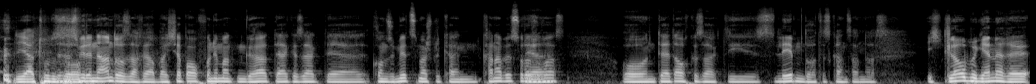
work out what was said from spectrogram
Ja, tut es Das ist auch. wieder eine andere Sache, aber ich habe auch von jemandem gehört, der hat gesagt, der konsumiert zum Beispiel kein Cannabis oder Ja. sowas. Und der hat auch gesagt, das Leben dort ist ganz anders. Ich glaube generell,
